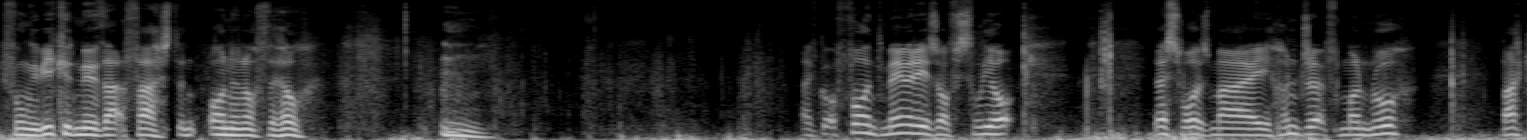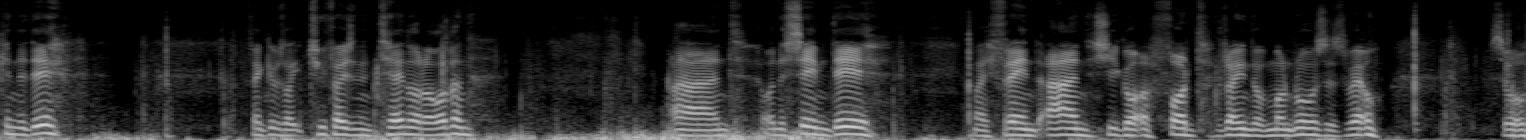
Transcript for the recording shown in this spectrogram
If only we could move that fast and on and off the hill. I've got fond memories of Slioch. This was my 100th Munro back in the day. I think it was like 2010 or 11. And on the same day, my friend Anne, she got her third round of Munros as well. So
